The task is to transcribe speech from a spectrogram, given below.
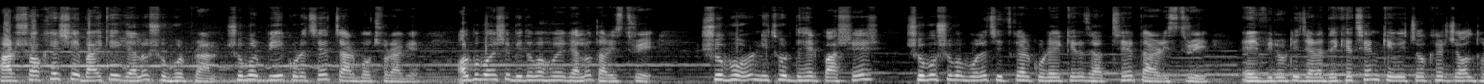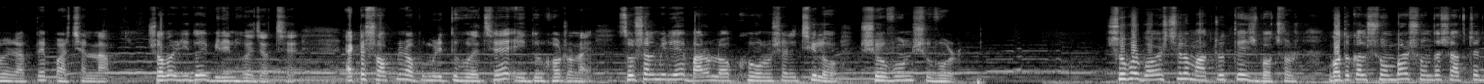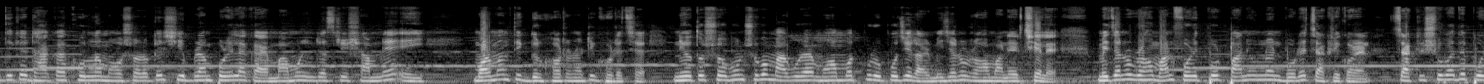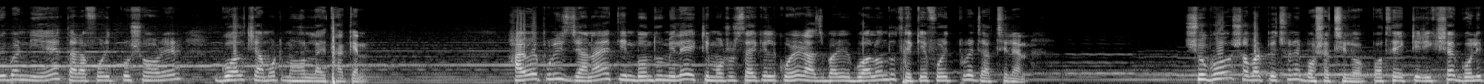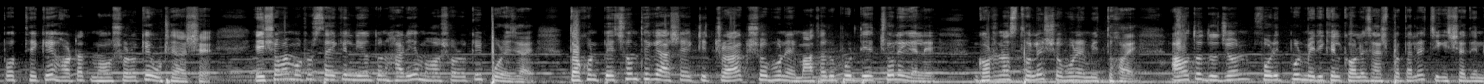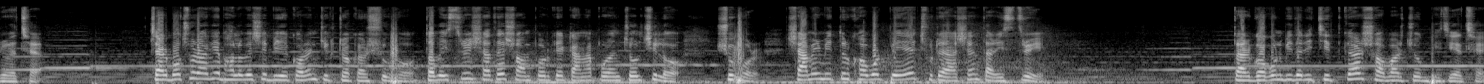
আর শখের সে বাইকেই গেল শুভর প্রাণ। শুভর বিয়ে করেছে চার বছর আগে। অল্প বয়সে বিধবা হয়ে গেল তার স্ত্রী। শুভর নিথর দেহের পাশে শুভ শুভ বলে চিৎকার করে কেঁদে যাচ্ছে তার স্ত্রী। এই ভিডিওটি যারা দেখেছেন কেউই চোখের জল ধরে রাখতে পারছেন না। সবার হৃদয় বিলীন হয়ে যাচ্ছে। একটা স্বপ্নের অপমৃত্যু হয়েছে এই দুর্ঘটনায়। সোশ্যাল মিডিয়ায় বারো লক্ষ অনুসারী ছিল শোভন শুভর শুভর বয়স ছিল মাত্র তেইশ বছর। গতকাল সোমবার সন্ধ্যা সাতটার দিকে ঢাকা খুলনা মহাসড়কের শিবরামপুর এলাকায় মামুন ইন্ডাস্ট্রির সামনে এই মর্মান্তিক দুর্ঘটনাটি ঘটেছে। নিহত শোভন শুভ মাগুরার মোহাম্মদপুর উপজেলার মিজানুর রহমানের ছেলে। মিজানুর রহমান ফরিদপুর পানি উন্নয়ন বোর্ডে চাকরি করেন। চাকরির সুবাদে পরিবার নিয়ে তারা ফরিদপুর শহরের গোয়াল চামট মহল্লায় থাকেন। হাইওয়ে পুলিশ জানায়, তিন বন্ধু মিলে একটি মোটরসাইকেল করে রাজবাড়ির গোয়ালন্দ থেকে ফরিদপুরে যাচ্ছিলেন। শুভ সবার পেছনে বসা ছিল। পথে একটি রিক্সা গলিপথ থেকে হঠাৎ মহাসড়কে উঠে আসে। এই সময় মোটরসাইকেল নিয়ন্ত্রণ হারিয়ে মহাসড়কেই পড়ে যায়। তখন পেছন থেকে আসা একটি ট্রাক শোভনের মাথার উপর দিয়ে চলে গেলে ঘটনাস্থলে শোভনের মৃত্যু হয়। আহত দুজন ফরিদপুর মেডিকেল কলেজ হাসপাতালে চিকিৎসাধীন রয়েছে। চার বছর আগে ভালোবেসে বিয়ে করেন টিকটকার শুভ। তবে স্ত্রীর সাথে সম্পর্কে টানাপোড়েন চলছিল শুভর। স্বামীর মৃত্যুর খবর পেয়ে ছুটে আসেন তার স্ত্রী। তার গগনবিদারী চিৎকার সবার চোখ ভিজিয়েছে।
